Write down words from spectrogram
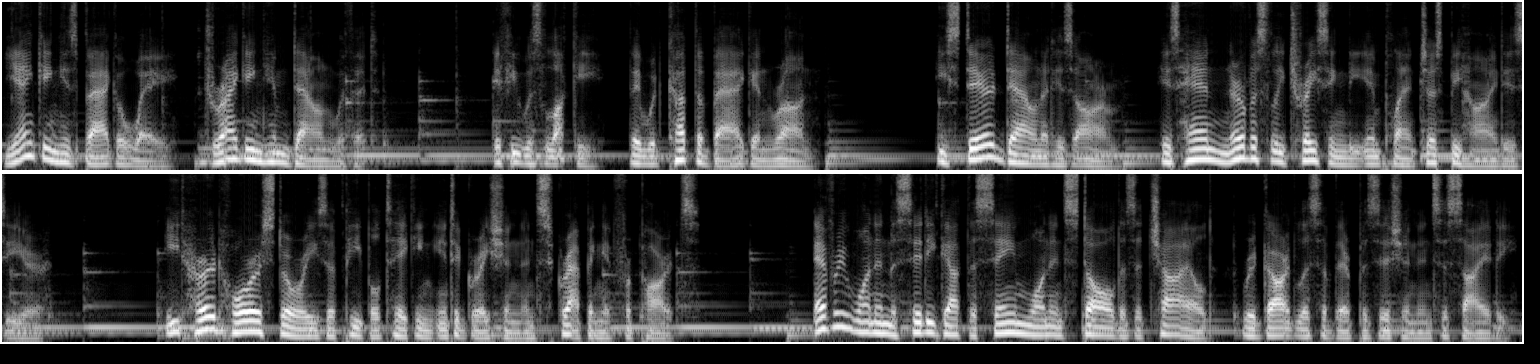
Yanking his bag away, dragging him down with it. If he was lucky, they would cut the bag and run. He stared down at his arm, his hand nervously tracing the implant just behind his ear. He'd heard horror stories of people taking integration and scrapping it for parts. Everyone in the city got the same one installed as a child, regardless of their position in society.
